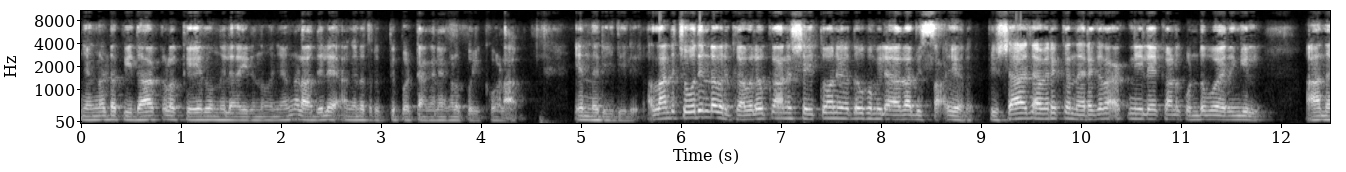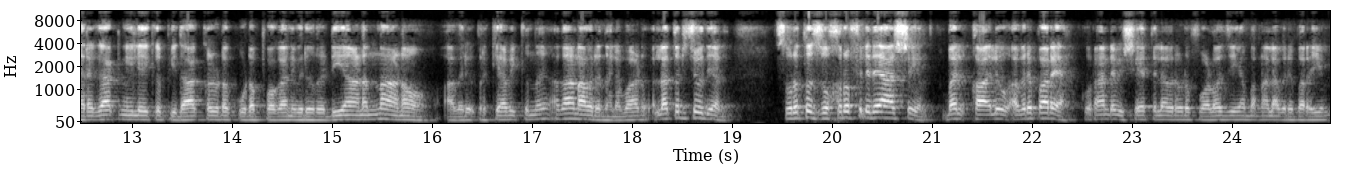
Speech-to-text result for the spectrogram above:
ഞങ്ങളുടെ പിതാക്കളൊക്കെ ഏതൊന്നിലായിരുന്നു? ഞങ്ങൾ അതിലെ അങ്ങനെ തൃപ്തിപ്പെട്ട് അങ്ങനെ ഞങ്ങൾ പോയിക്കോളാം എന്ന രീതിയിൽ. അള്ളാന്റെ ചോദ്യം ഉണ്ടവർക്ക് അവലോക്കാന ഷെയ്ത്തോൻ യോദോഹുമിലാദാബിസായർ പിശാജ് അവരൊക്കെ നരകാഗ്നിയിലേക്കാണ് കൊണ്ടുപോയതെങ്കിൽ ആ നരകാഗ്നിയിലേക്ക് പിതാക്കളുടെ കൂടെ പോകാൻ ഇവർ റെഡിയാണെന്നാണോ അവർ പ്രഖ്യാപിക്കുന്നത്? അതാണ് അവരുടെ നിലപാട്. അല്ലാത്തൊരു ചോദ്യമാണ്. സൂറത്ത് സുഹ്റഫിൽ ഇതേ ആശയം. ബൽ കാലു അവർ പറയാ ഖുറാന്റെ വിഷയത്തിൽ അവരോട് ഫോളോ ചെയ്യാൻ പറഞ്ഞാൽ അവർ പറയും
